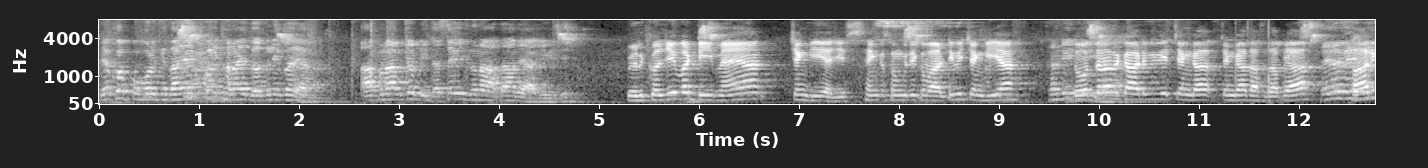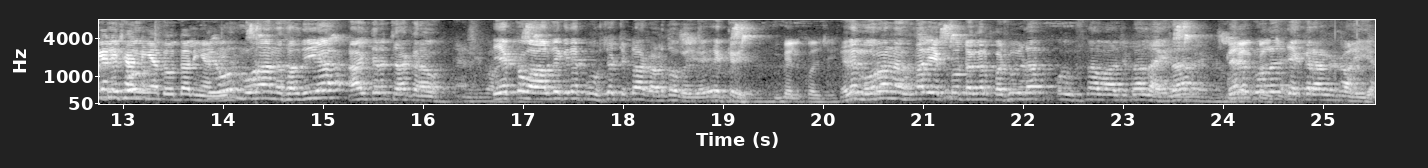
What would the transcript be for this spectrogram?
ਦੇਖੋ ਪੋਲ ਕਿਦਾਂ ਇਹ ਕੋਈ ਥਣਾ ਦੁੱਧ ਨਹੀਂ ਭਰਿਆ। ਆਪਣਾ ਆਪ ਝੋਟੀ ਦੱਸੇ ਵੀ ਜਦੋਂ ਆਦਾ ਤੇ ਆ ਗਈ ਜੀ। ਬਿਲਕੁਲ ਜੀ ਵੱਡੀ ਮੈਂ ਆ। ਚੰਗੀ ਆ ਜੀ। ਸਿੰਘ ਸੁੰਗ ਦੀ ਕੁਆਲਿਟੀ ਵੀ ਚੰਗੀ ਆ। ਦੁੱਧ ਦਾ ਰਿਕਾਰਡ ਵੀ ਚੰਗਾ ਚੰਗਾ ਦੱਸਦਾ ਪਿਆ। ਵੀਰ ਸਾਰੀਆਂ ਨਿਸ਼ਾਨੀਆਂ ਦੁੱਧ ਵਾਲੀਆਂ ਜੀ। ਪਿਓਰ ਮੋਰਾ ਨਸਲ ਦੀ ਆ ਅੱਜ ਤੇਰਾ ਚੈੱਕ ਕਰਾਓ। ਇੱਕ ਵਾਲ ਦੇ ਕਿਤੇ ਪੂਛ ਚ ਚਿੱਟਾ ਕੱਢ ਦੋ ਗਈ ਇੱਕ ਵੀ ਬਿਲਕੁਲ ਜੀ। ਇਹਦੇ ਮੋਹਰਾ ਨਸਲ ਦਾ ਇੱਕ ਤੋਂ ਡੰਗਰ ਪਸ਼ੂ ਜਿਹੜਾ ਪੂਛ ਦਾ ਵਾਲ ਚਿੱਟਾ ਲਾਇਦਾ ਬਿਲਕੁਲ ਬਿਲਕੁਲ। ਇੱਕ ਰੰਗ ਕਾਲੀ ਆ।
